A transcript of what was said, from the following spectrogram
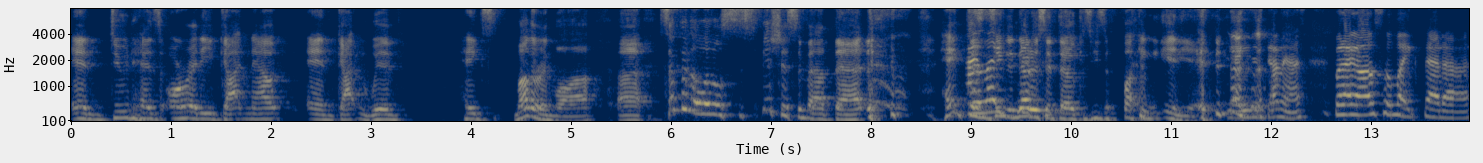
and dude has already gotten out and gotten with Hank's mother-in-law. Uh, something a little suspicious about that. Hank doesn't seem to it. notice it though, because he's a fucking idiot. yeah, he's a dumbass. But I also like that uh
